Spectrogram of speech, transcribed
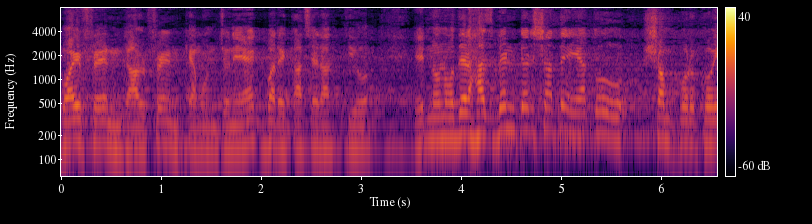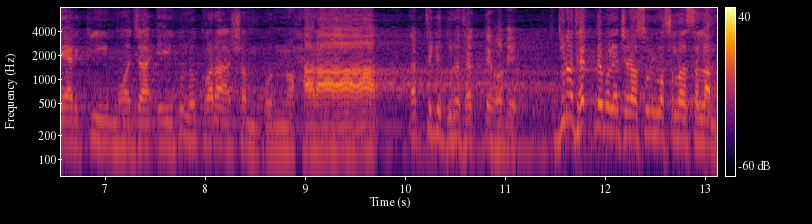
বয়ফ্রেন্ড গার্লফ্রেন্ড কেমন যেন একবারে কাছের আত্মীয়। ননদের হাজবেন্ডের সাথে এত সম্পর্ক আর কি মজা? এইগুলো করা সম্পূর্ণ হারা তার থেকে দূরে থাকতে হবে। দূরে থাকতে বলেছে রাসুল্লাহ সাল্লাহ সাল্লাম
